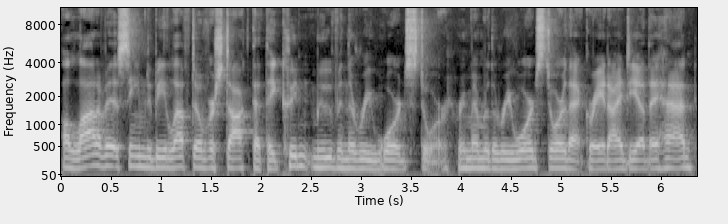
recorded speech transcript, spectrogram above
A lot of it seemed to be leftover stock that they couldn't move in the reward store. Remember the reward store, that great idea they had?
